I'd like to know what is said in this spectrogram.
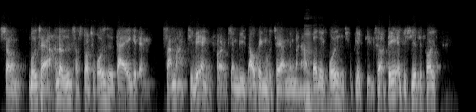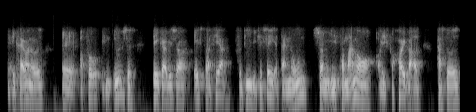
som modtager andre ydelser står til rådighed. Der er ikke den samme aktivering for eksempelvis dagpengemodtagere, men man har mm. stadigvæk rådighedsforpligtelser. Og det, at vi siger til folk, at det kræver noget øh, at få en ydelse, det gør vi så ekstra her, fordi vi kan se, at der er nogen, som i for mange år og i for høj grad har stået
